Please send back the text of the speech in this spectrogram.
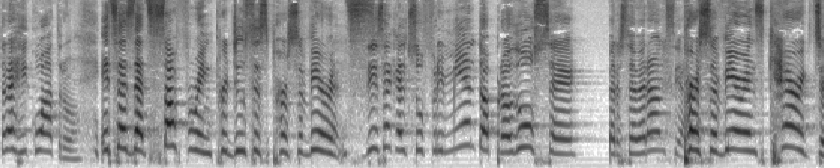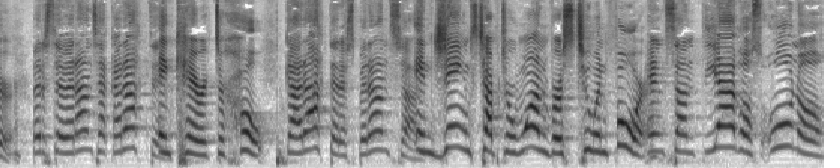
3 y 4, it says that suffering produces perseverance, dice que el sufrimiento produce perseverancia, perseverance, character, perseverancia, carácter, and character, hope. carácter, esperanza. In James chapter 1, verse 2 and 4, En Santiago 1,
